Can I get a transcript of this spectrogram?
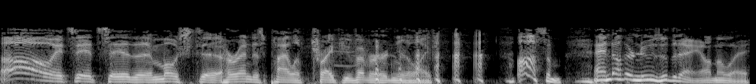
Oh, it's it's uh, the most uh, horrendous pile of tripe you've ever heard in your life. Awesome. And other news of the day on the way.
